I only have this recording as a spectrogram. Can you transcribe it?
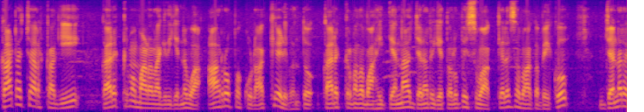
ಕಾಟಾಚಾರಕ್ಕಾಗಿ ಕಾರ್ಯಕ್ರಮ ಮಾಡಲಾಗಿದೆ ಎನ್ನುವ ಆರೋಪ ಕೂಡ ಕೇಳಿಬಂತು. ಕಾರ್ಯಕ್ರಮದ ಮಾಹಿತಿಯನ್ನು ಜನರಿಗೆ ತಲುಪಿಸುವ ಕೆಲಸವಾಗಬೇಕು. ಜನರ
